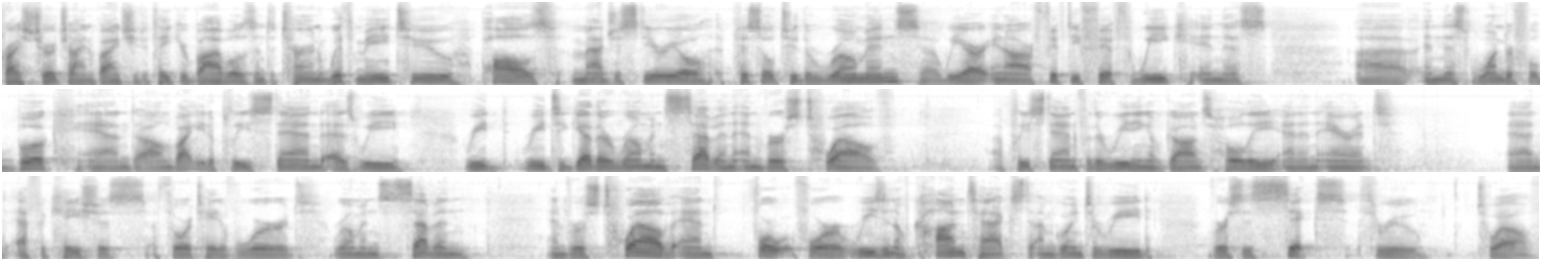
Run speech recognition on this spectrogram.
Christ Church, I invite you to take your Bibles and to turn with me to Paul's magisterial epistle to the Romans. Uh, we are in our 55th week in this, uh, in this wonderful book, and I'll invite you to please stand as we read, read together Romans 7 and verse 12. Uh, please stand for the reading of God's holy and inerrant and efficacious authoritative word. Romans 7 and verse 12. And for, for reason of context, I'm going to read verses 6 through 12,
